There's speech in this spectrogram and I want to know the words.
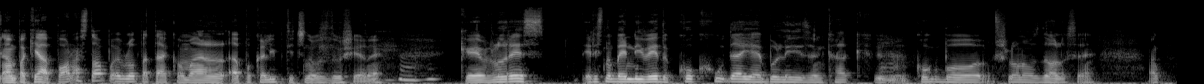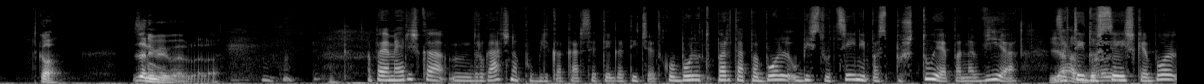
ampak ja, po nastopu je bilo pa tako mal apokaliptično vzdušje, ne, ki je bilo res. Res noben ni vedel, kako huda je bolezen, kako Ja. bo šlo navzdol vse. Ampak, Tako, zanimivo je bilo. No. A Pa je ameriška drugačna publika, kar se tega tiče, tako bolj odprta, pa bolj v bistvu ceni, pa spoštuje, pa navija ja, za te bolj- dosežke, bolj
